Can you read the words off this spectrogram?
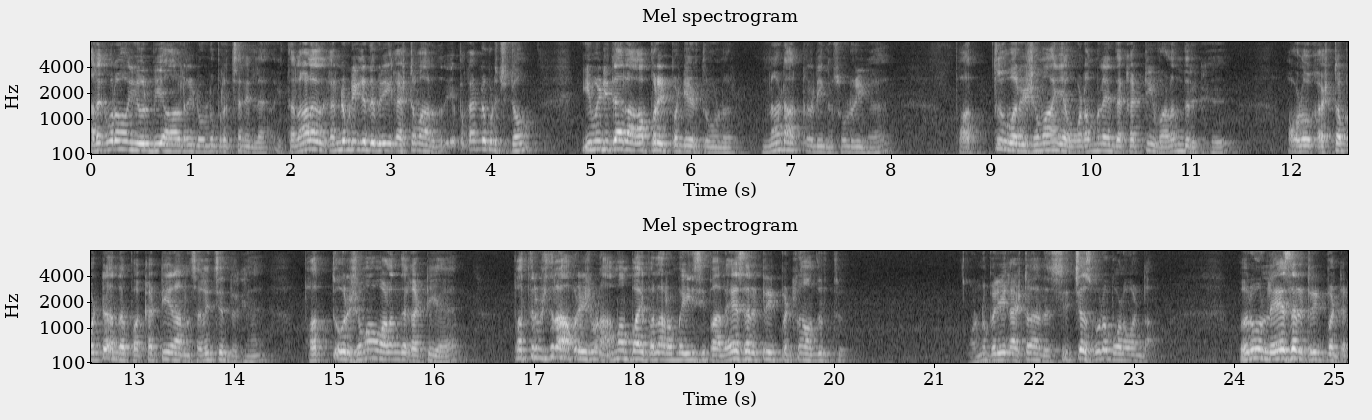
அதுக்கப்புறம் யூல் பி ஆல்ரெடி ஒன்றும் பிரச்சனை இல்லை. இத்தனால அதை கண்டுபிடிக்கிறது பெரிய கஷ்டமாக இருந்தது. இப்போ கண்டுபிடிச்சிட்டோம். இமீடியட்டாக அதை ஆப்ரேட் பண்ணி எடுத்துக்கணும் என்ன டாக்டர் நீங்கள் சொல்கிறீங்க பத்து வருஷமாக என் உடம்புல இந்த கட்டி வளர்ந்துருக்கு. அவ்வளோ கஷ்டப்பட்டு அந்த ப கட்டியை நான் சலிச்சுட்டுருக்கேன் பத்து வருஷமாக வளர்ந்த கட்டியை பத்து நிமிஷத்தில் ஆப்ரேஷன் பண்ண. ஆமாம்ப்பா இப்போல்லாம் ரொம்ப ஈஸிப்பா லேசர் ட்ரீட்மெண்ட்லாம் வந்துடுது ஒன்றும் பெரிய கஷ்டம் அந்த ஸ்டிச்சஸ் கூட போட வேண்டாம். வெறும் லேசர் ட்ரீட்மெண்ட்டு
